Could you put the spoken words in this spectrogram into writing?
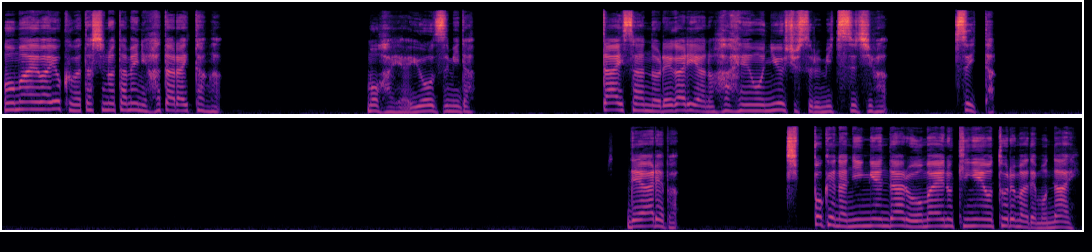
お前はよく私のために働いたがもはや用済みだ。第三のレガリアの破片を入手する道筋はついた。であればちっぽけな人間であるお前の機嫌を取るまでもない。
